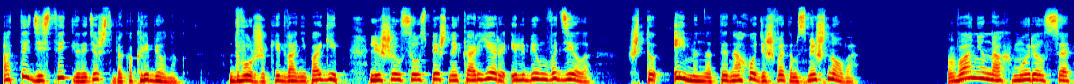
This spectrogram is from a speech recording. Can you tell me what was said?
А ты действительно ведешь себя как ребенок. Дворжик едва не погиб, лишился успешной карьеры и любимого дела. Что именно ты находишь в этом смешного?» Ваня нахмурился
